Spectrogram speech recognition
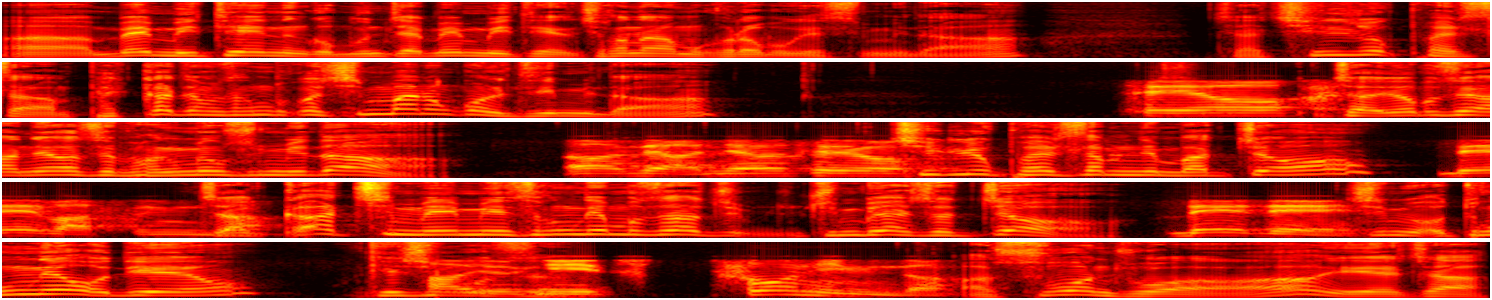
아, 맨 밑에 있는 거 문자 맨 밑에 있는 거 전화 한번 걸어보겠습니다. 자, 7683 백화점 상품권 10만 원권을 드립니다. 세요. 자, 여보세요. 안녕하세요. 박명수입니다. 아, 네, 안녕하세요. 7683님 맞죠? 네, 맞습니다. 자, 까치 매미 성대모사 주- 준비하셨죠? 네 네. 지금 동네 어디예요? 계신 아, 곳은? 여기 수원입니다. 아, 수원 좋아. 예, 자.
